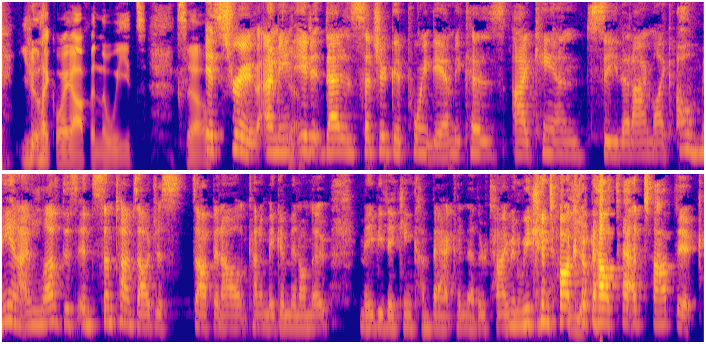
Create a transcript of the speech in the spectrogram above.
you're like way off in the weeds so it's true i mean yeah. it that is such a good point dan because i can see that i'm like oh man i love this and sometimes i'll just stop and i'll kind of make a mental note maybe they can come back another time and we can talk yeah. about that topic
